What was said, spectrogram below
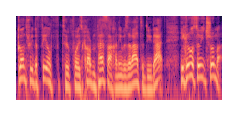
gone through the field to, for his korban pesach and he was allowed to do that, he can also eat truma.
